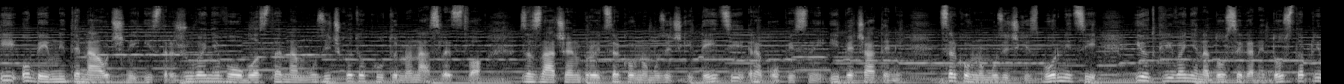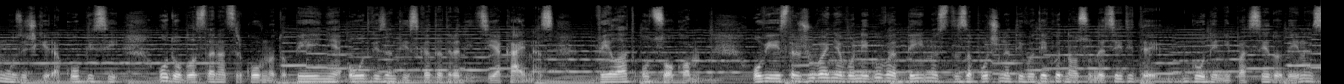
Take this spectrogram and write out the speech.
и обемните научни истражувања во областа на музичкото културно наследство, за значаен број црковно-музички дејци, ракописни и печатени црковно-музички зборници и откривање на досега недостапни музички ракописи од областа на црковното пеење од византиската традиција кај нас, велат од Соком. Овие истражувања во негова дејност започнати во текот на 80-тите години па се до денес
